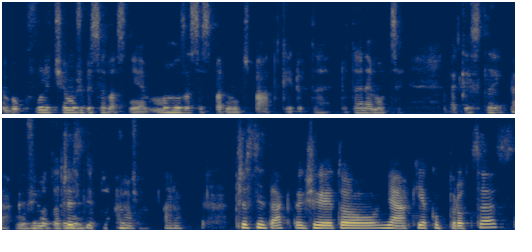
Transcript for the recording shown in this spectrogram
nebo kvůli čemuž by se vlastně mohl zase spadnout zpátky do té, do té nemoci. Tak jestli tak, můžeme tady přesně, ano, ano, přesně tak, takže je to nějaký jako proces,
